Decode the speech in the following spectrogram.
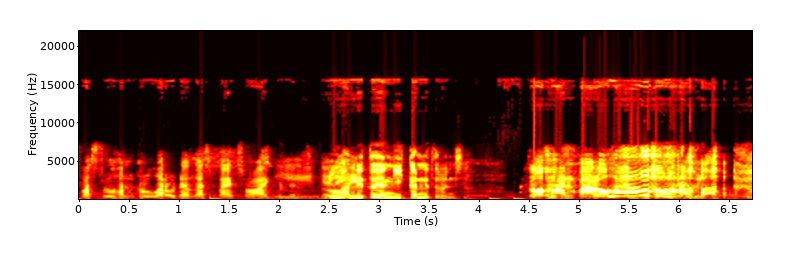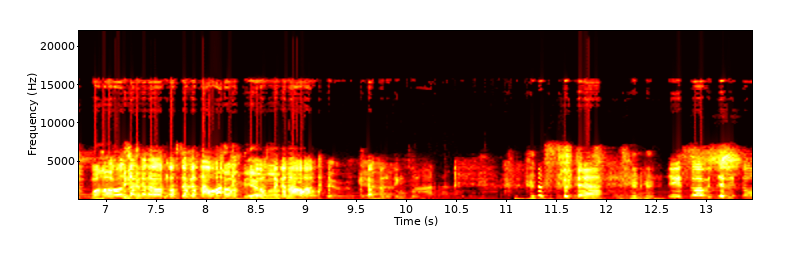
pas Luhan keluar udah nggak suka EXO lagi. Jadi- Luhan itu yang ikan itu kan sih. Lohan pak, Lohan, Lohan. Maaf Gak usah ya. ketawa, gak usah ketawa, Maaf ya, gak usah maaf ya, ketawa. maaf ya, maaf ya. Gak penting marah aku mau marah sudah. Ya itu habis dari itu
